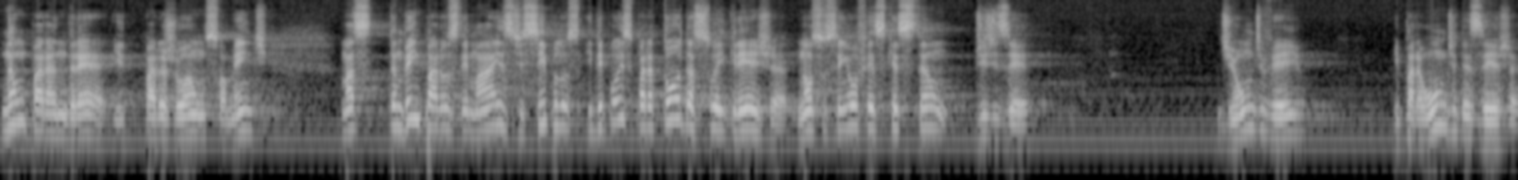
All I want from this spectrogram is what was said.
não para André e para João somente, mas também para os demais discípulos e depois para toda a sua igreja, nosso Senhor fez questão de dizer de onde veio e para onde deseja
